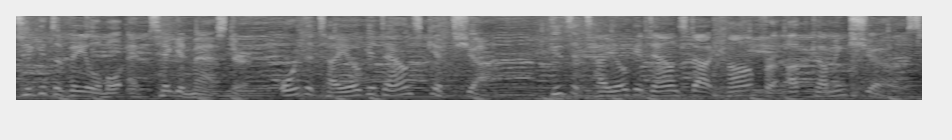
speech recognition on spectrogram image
Tickets available at Ticketmaster or the Tioga Downs gift shop. Visit TiogaDowns.com for upcoming shows.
